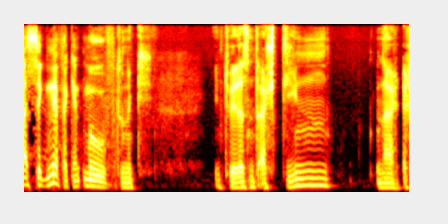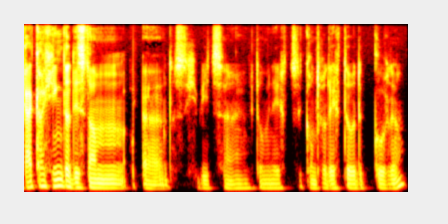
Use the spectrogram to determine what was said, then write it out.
A significant move. Toen ik in 2018 naar Raqqa ging. Dat is dan uh, dat is het gebied uh, gedomineerd, gecontroleerd door de Koerden.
